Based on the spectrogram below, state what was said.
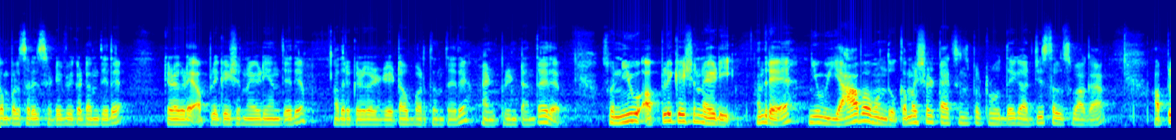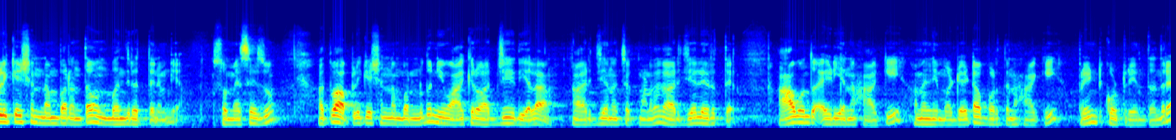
ಕಂಪಲ್ಸರಿ ಸರ್ಟಿಫಿಕೇಟ್ ಅಂತಿದೆ ಕೆಳಗಡೆ ಅಪ್ಲಿಕೇಶನ್ ಐ ಡಿ ಅಂತ ಇದೆ, ಅದರ ಕೆಳಗಡೆ ಡೇಟ್ ಆಫ್ ಬರ್ತ್ ಅಂತ ಇದೆ ಹ್ಯಾಂಡ್ ಪ್ರಿಂಟ್ ಅಂತ ಇದೆ. ಸೊ ನೀವು ಅಪ್ಲಿಕೇಶನ್ ಐ ಡಿ ಅಂದರೆ ನೀವು ಯಾವ ಒಂದು ಕಮರ್ಷಿಯಲ್ ಟ್ಯಾಕ್ಸ್ ಇನ್ಸ್ಪೆಕ್ಟರ್ ಹುದ್ದೆಗೆ ಅರ್ಜಿ ಸಲ್ಲಿಸುವಾಗ ಅಪ್ಲಿಕೇಶನ್ ನಂಬರ್ ಅಂತ ಒಂದು ಬಂದಿರುತ್ತೆ ನಿಮಗೆ. ಸೊ ಮೆಸೇಜು ಅಥವಾ ಅಪ್ಲಿಕೇಶನ್ ನಂಬರ್ ಅನ್ನೋದು ನೀವು ಹಾಕಿರೋ ಅರ್ಜಿ ಇದೆಯಲ್ಲ, ಆ ಅರ್ಜಿಯನ್ನು ಚೆಕ್ ಮಾಡಿದಾಗ ಅರ್ಜಿಯಲ್ಲಿ ಇರುತ್ತೆ. ಆ ಒಂದು ಐಡಿಯನ್ನು ಡಿಯನ್ನು ಹಾಕಿ, ಆಮೇಲೆ ನಿಮ್ಮ ಡೇಟ್ ಆಫ್ ಬರ್ತನ್ನು ಹಾಕಿ ಪ್ರಿಂಟ್ ಕೊಟ್ರಿ ಅಂತಂದರೆ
